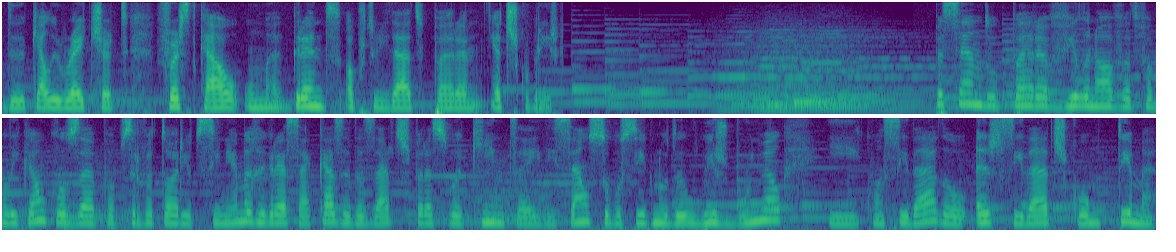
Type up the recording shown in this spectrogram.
de Kelly Reichardt, First Cow, uma grande oportunidade para a descobrir. Passando para Vila Nova de Famalicão, Close-Up Observatório de Cinema regressa à Casa das Artes para a sua quinta edição, sob o signo de Luís Buñuel e com a cidade ou as cidades como tema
